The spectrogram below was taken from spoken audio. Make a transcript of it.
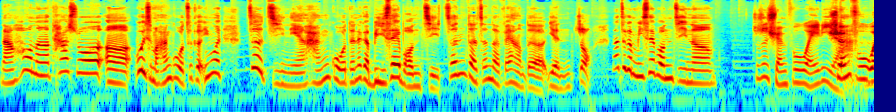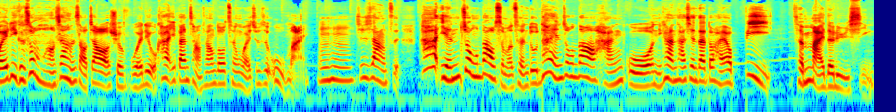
然后呢他说呃为什么韩国这个？因为这几年韩国的那个 vc 蹦极真的真的非常的严重。那这个 vc 蹦极呢就是悬浮微粒，啊，悬浮微粒。可是我们好像很少叫悬浮微粒，我看一般厂商都称为就是雾霾。嗯哼，就是这样子。它严重到什么程度？它严重到韩国，你看它现在都还要避尘霾的旅行，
